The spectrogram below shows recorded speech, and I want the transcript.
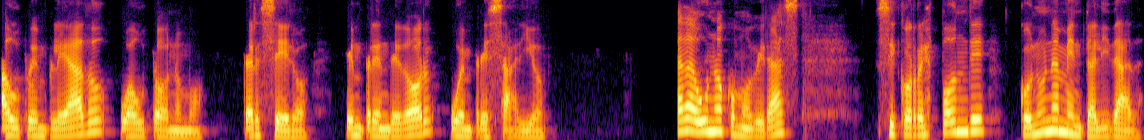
autoempleado o autónomo. Tercero, emprendedor o empresario. Cada uno, como verás, se corresponde con una mentalidad,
